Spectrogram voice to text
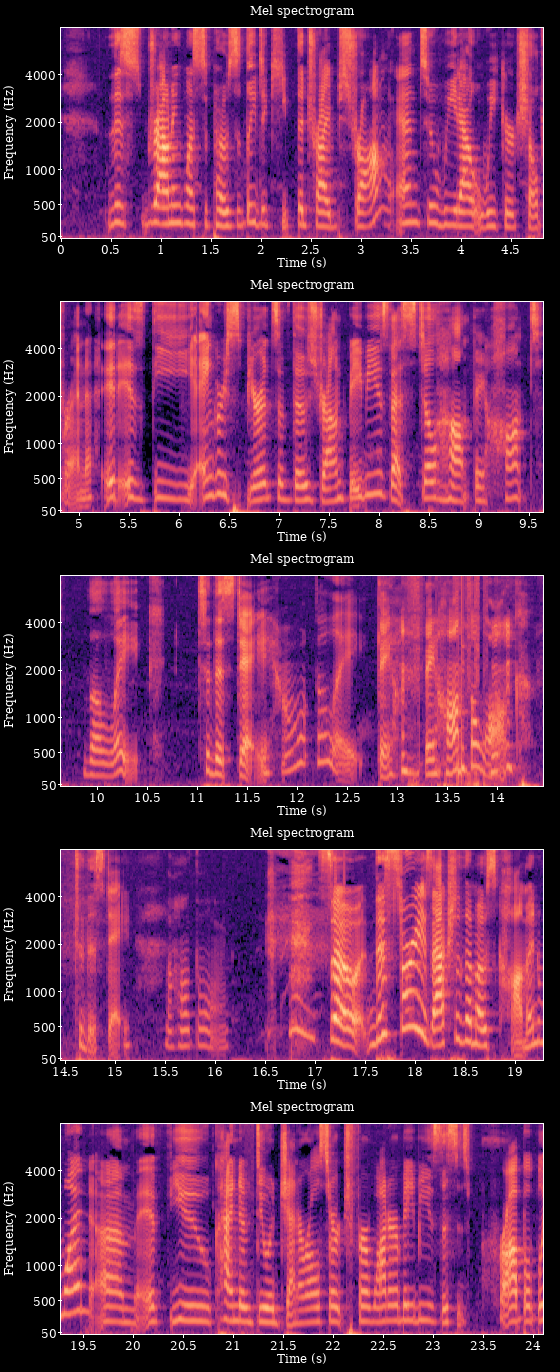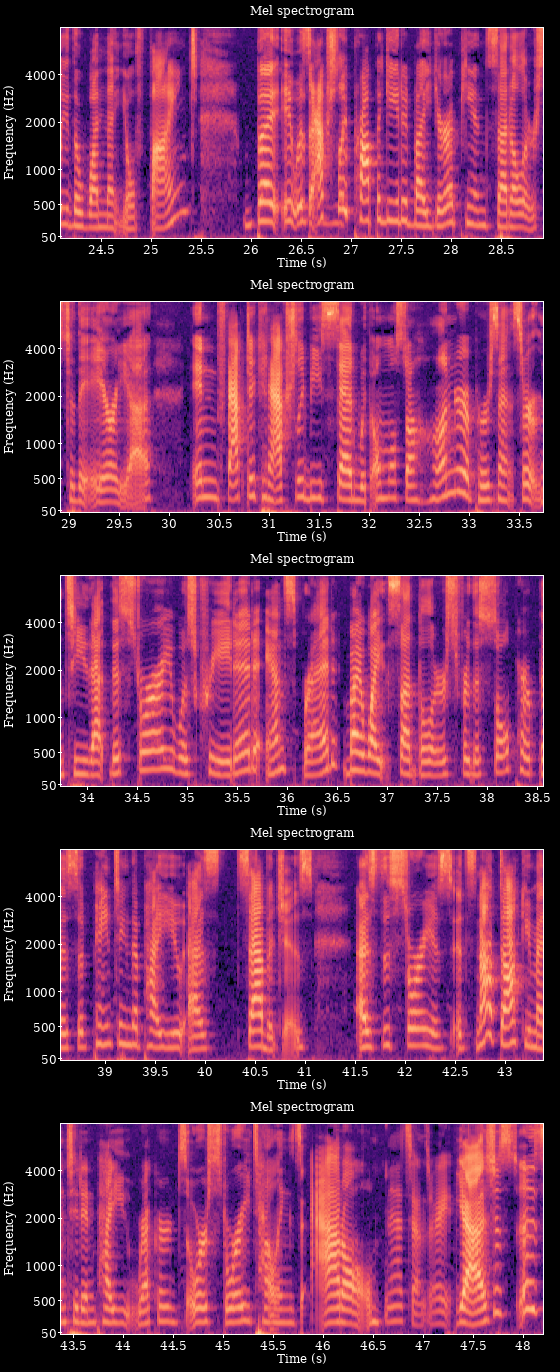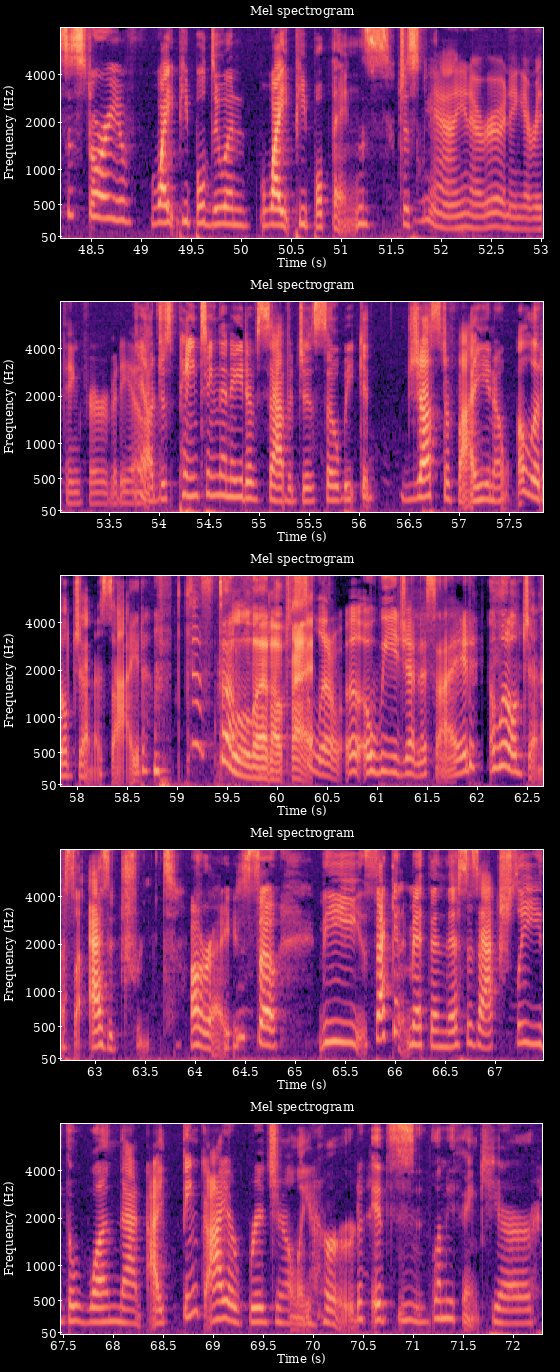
This drowning was supposedly to keep the tribe strong and to weed out weaker children. It is the angry spirits of those drowned babies that still haunt they haunt the lake to this day. They Haunt the lake. They they haunt the loch to this day. The haunt the lake. So this story is actually the most common one. Um, if you kind of do a general search for water babies, this is probably the one that you'll find. But it was actually propagated by European settlers to the area. In fact, it can actually be said with almost 100% certainty that this story was created and spread by white settlers for the sole purpose of painting the Paiute as savages as the story is it's not documented in Paiute records or storytellings at all. That sounds right. Yeah, it's just it's a story of white people doing white people things. Just Yeah, you know, ruining everything for everybody else. yeah, just painting the native savages so we could justify, you know, a little genocide. Just a little Just a little, a, a wee genocide. a little genocide as a treat. All right. So the second myth in this is actually the one that I think I originally heard. It's let me think here.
